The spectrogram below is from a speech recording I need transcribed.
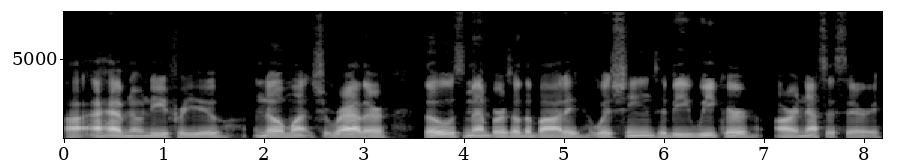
uh, I have no need for you. No, much rather, those members of the body which seem to be weaker are necessary.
